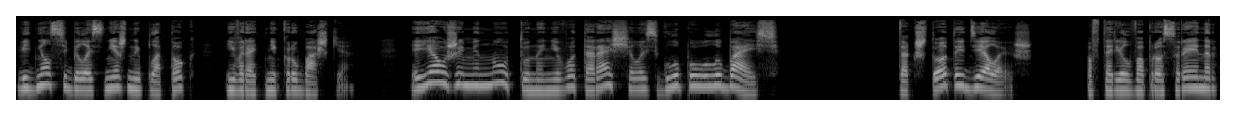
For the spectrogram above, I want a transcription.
виднелся белоснежный платок и воротник рубашки. И я уже минуту на него таращилась, глупо улыбаясь. «Так что ты делаешь?» — повторил вопрос Рейнер,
